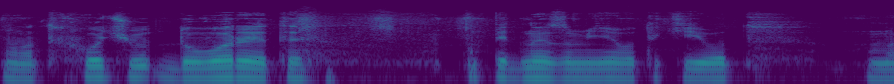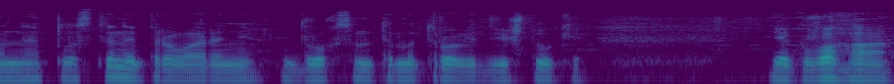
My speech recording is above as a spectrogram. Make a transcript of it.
От, Хочу доварити. Під низом є отакі от у мене пластини приварені 2 см дві штуки, як вага,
